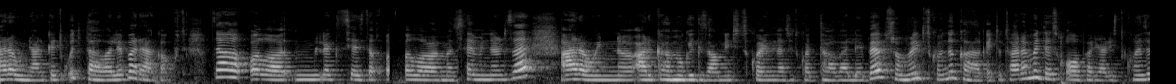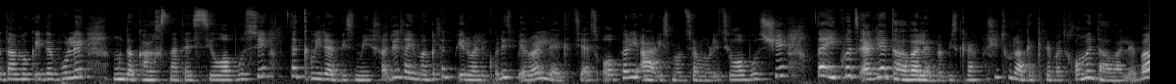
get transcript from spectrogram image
არავინ არ გეტყვით დავალება რა გაქვთ და ყველა ლექციაზე და ყველა ამას სემინარზე არავინ არ გამოგეგზავნით თქვენ ასე თქვა დავალებებს რომელიც თქვენ უნდა გააკეთოთ. არამედ ეს ყველაფერი არის თქვენზე დამოკიდებული უნდა გახსნათ ეს სილაბუსი და კვირების მიხედვით აი მაგალითად პირველი კვირის პირველი ლექცია. ეს ყველაფერი არის მოცემული სილაბუსში და იქვე წერია დავალებების გრაფში თუ რა გექნებათ ხოლმე დავალება.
